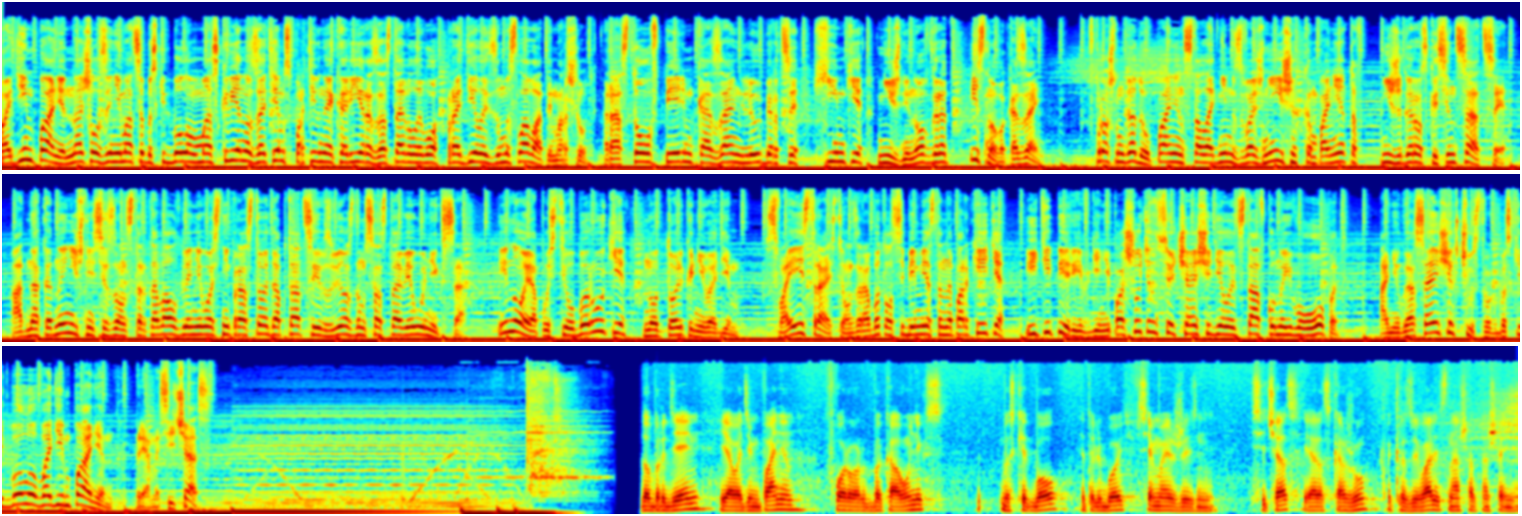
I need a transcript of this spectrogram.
Вадим Панин начал заниматься баскетболом в Москве, но затем спортивная карьера заставила его проделать замысловатый маршрут. Ростов, Пермь, Казань, Люберцы, Химки, Нижний Новгород и снова Казань. В прошлом году Панин стал одним из важнейших компонентов нижегородской сенсации. Однако нынешний сезон стартовал для него с непростой адаптацией в звездном составе Уникса. Иной опустил бы руки, но только не Вадим. Своей страстью он заработал себе место на паркете, и теперь Евгений Пашутин все чаще делает ставку на его опыт. О неугасающих чувствах к баскетболу Вадим Панин прямо сейчас. Добрый день, я Вадим Панин, форвард БК «Уникс». Баскетбол – это любовь всей моей жизни. Сейчас я расскажу, как развивались наши отношения.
